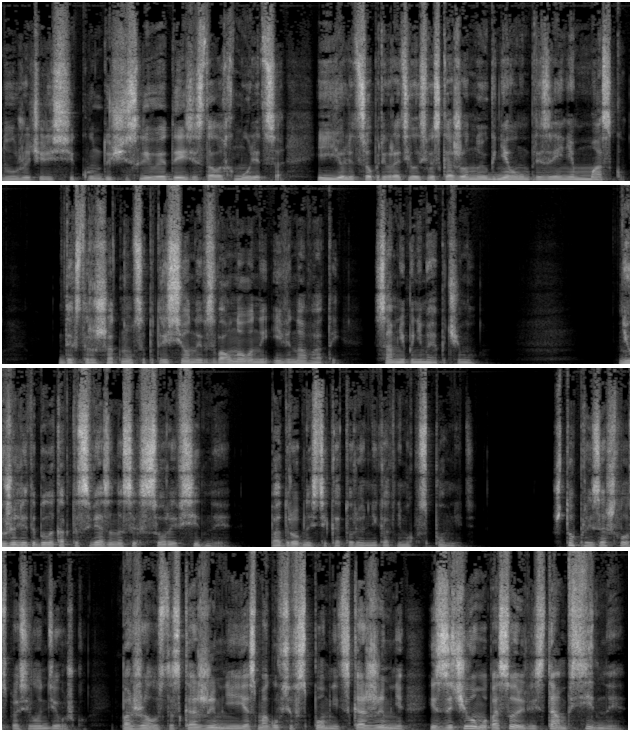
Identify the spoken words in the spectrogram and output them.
но уже через секунду счастливая Дейзи стала хмуриться, и ее лицо превратилось в искаженную гневом и презрением маску – Декстер шатнулся, потрясенный, взволнованный и виноватый, сам не понимая почему. Неужели это было как-то связано с их ссорой в Сиднее, подробности которые он никак не мог вспомнить? «Что произошло?» – спросил он девушку. «Пожалуйста, скажи мне, я смогу все вспомнить. Скажи мне, из-за чего мы поссорились там, в Сиднее?»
